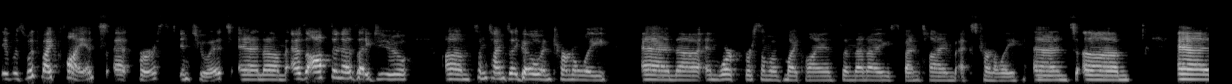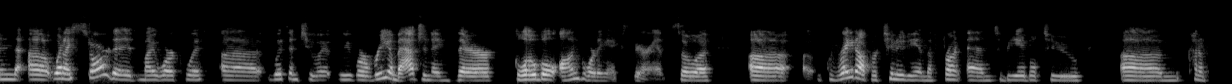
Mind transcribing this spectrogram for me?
it was with my clients at first Intuit, and um, as often as I do, um, sometimes I go internally and uh, and work for some of my clients, and then I spend time externally. And um, and uh, when I started my work with uh, with Intuit, we were reimagining their global onboarding experience. So a, a great opportunity in the front end to be able to um, kind of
